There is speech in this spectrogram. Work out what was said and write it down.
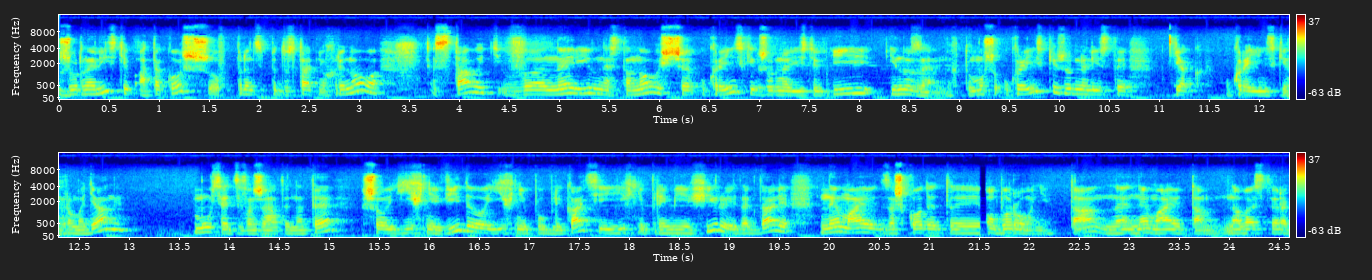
журналістів, а також, що в принципі достатньо хреново, ставить в нерівне становище українських журналістів і іноземних, тому що українські журналісти, як українські громадяни, мусять зважати на те, що їхнє відео, їхні публікації, їхні прямі ефіри і так далі не мають зашкодити обороні, та не не мають там навести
